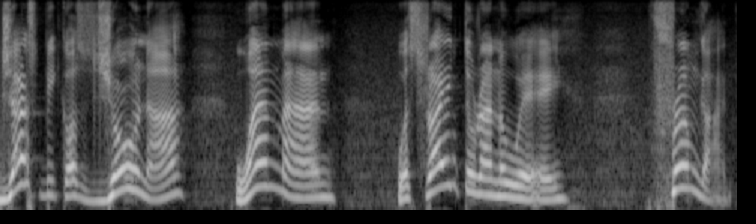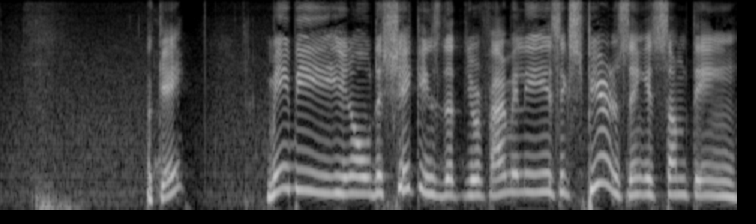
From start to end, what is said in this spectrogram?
Just because Jonah, one man, was trying to run away from God. Okay? Maybe, you know, the shakings that your family is experiencing is something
